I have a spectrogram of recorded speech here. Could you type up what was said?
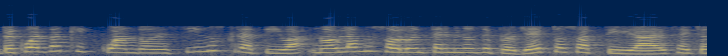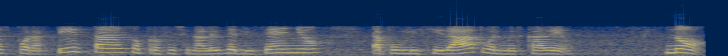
Recuerda que cuando decimos creativa no hablamos solo en términos de proyectos o actividades hechas por artistas o profesionales del diseño, la publicidad o el mercadeo. No,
